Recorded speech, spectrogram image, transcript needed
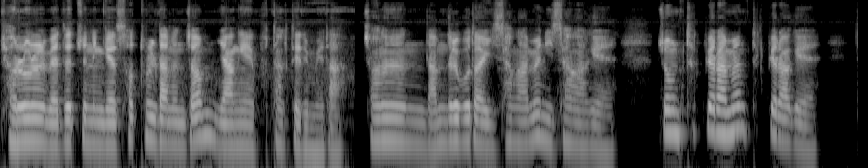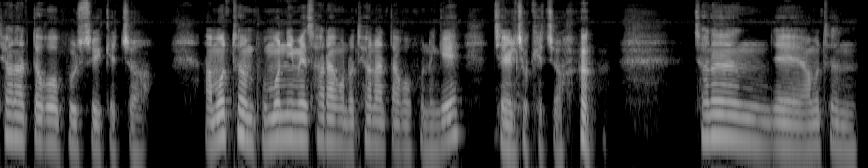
결론을 맺어주는 게 서툴다는 점 양해 부탁드립니다. 저는 남들보다 이상하면 이상하게, 좀 특별하면 특별하게 태어났다고 볼 수 있겠죠. 아무튼 부모님의 사랑으로 태어났다고 보는 게 제일 좋겠죠. 저는 예, 아무튼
